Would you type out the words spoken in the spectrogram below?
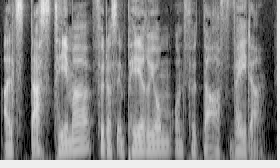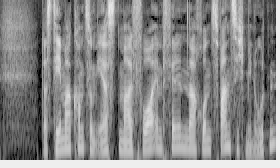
als das Thema für das Imperium und für Darth Vader. Das Thema kommt zum ersten Mal vor im Film nach rund 20 Minuten,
